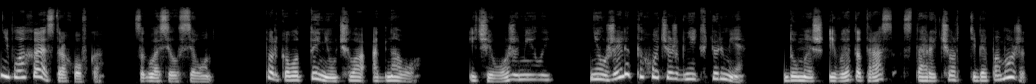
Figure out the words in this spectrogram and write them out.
Неплохая страховка, согласился он. Только вот ты не учла одного. И чего же, милый? Неужели ты хочешь гнить в тюрьме? Думаешь, и в этот раз старый черт тебе поможет?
